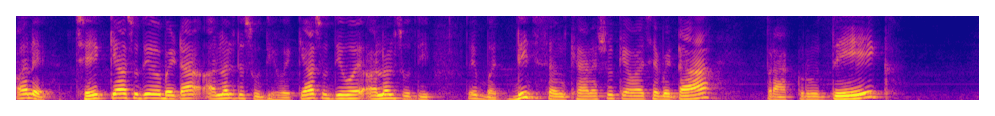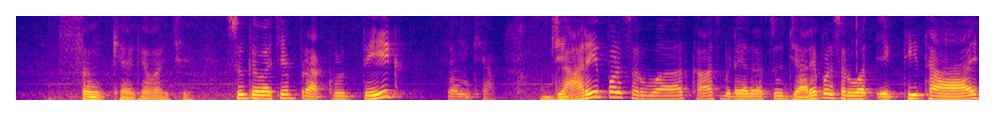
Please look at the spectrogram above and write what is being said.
અને છે ક્યાં સુધી હોય બેટા? અનંત સુધી હોય. ક્યાં સુધી હોય? અનંત સુધી. તો એ બધી જ સંખ્યાને શું કહેવાય છે બેટા? પ્રાકૃતિક સંખ્યા કહેવાય છે. શું કહેવાય છે? પ્રાકૃતિક સંખ્યા. જ્યારે પણ શરૂઆત, ખાસ બેટા યાદ રાખજો, જ્યારે પણ શરૂઆત એકથી થાય,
